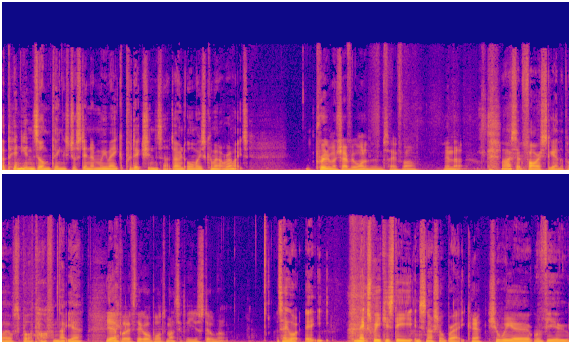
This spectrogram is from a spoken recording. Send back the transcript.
opinions on things, Justin, and we make predictions that don't always come out right. Pretty much every one of them so far in that. I said Forest to get in the playoffs, but apart from that, yeah. Yeah, but if they go up automatically, you're still wrong. I'll tell you what, it, next week is the international break. Yeah. Shall we uh, review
